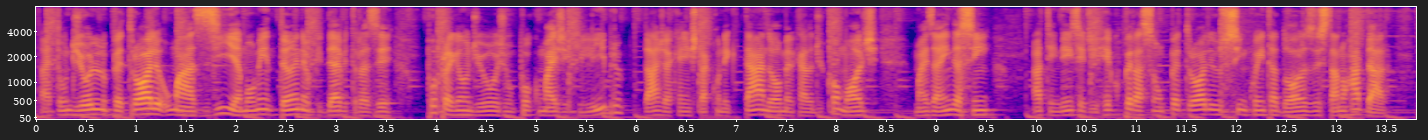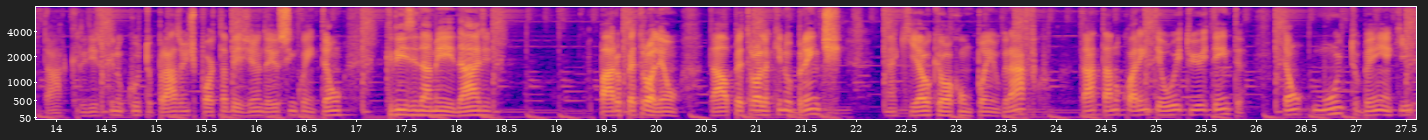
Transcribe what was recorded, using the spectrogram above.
Tá? Então de olho no petróleo, uma azia momentânea o que deve trazer para o pregão de hoje um pouco mais de equilíbrio, tá? já que a gente está conectado ao mercado de commodity, mas ainda assim a tendência de recuperação do petróleo e os 50 dólares está no radar. Tá? Acredito que no curto prazo a gente pode estar tá beijando aí o cinquentão, crise da meia-idade para o petrolão. Tá? O petróleo aqui no Brent, né, que é o que eu acompanho o gráfico, tá, tá no 48,80. Então, muito bem aqui,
